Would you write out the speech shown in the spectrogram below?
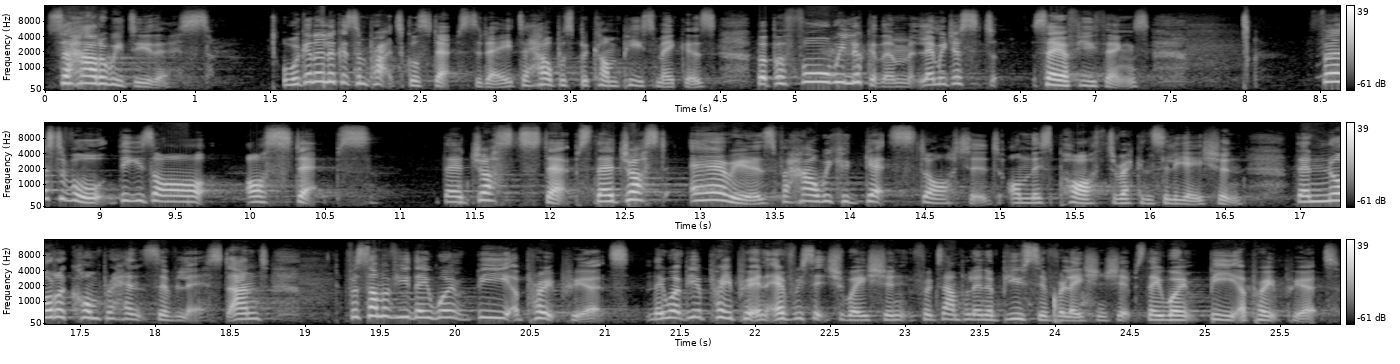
So, how do we do this? We're going to look at some practical steps today to help us become peacemakers. But before we look at them, let me just say a few things. First of all, these are our steps. They're just steps. They're just areas for how we could get started on this path to reconciliation. They're not a comprehensive list. And for some of you, they won't be appropriate. They won't be appropriate in every situation. For example, in abusive relationships, they won't be appropriate.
